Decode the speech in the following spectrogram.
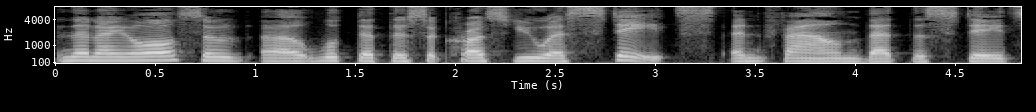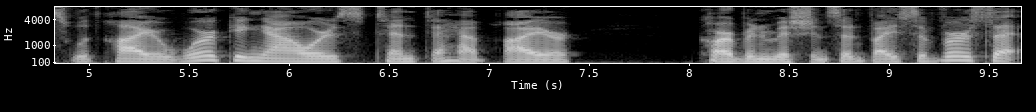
And then I also uh, looked at this across U.S. states and found that the states with higher working hours tend to have higher carbon emissions and vice versa.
